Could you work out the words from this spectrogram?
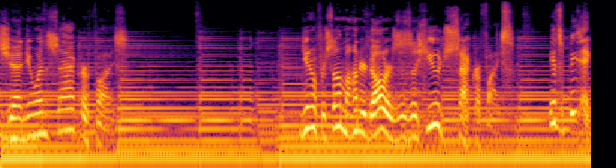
genuine sacrifice? You know, for some, $100 is a huge sacrifice. It's big,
